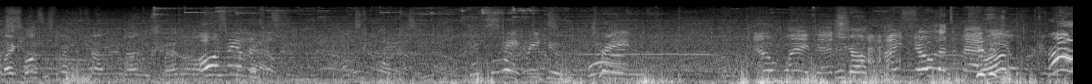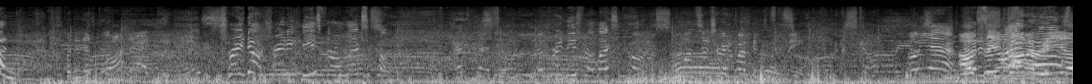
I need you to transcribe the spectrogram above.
My closest friend is Captain Douglas, man. Oh, it's Mega Little. Wait, Riku, train. No way, bitch. Here. I know that's a bad deal. I'll trade not- gonorrhea.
